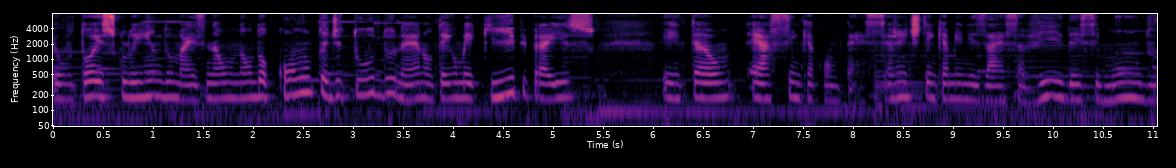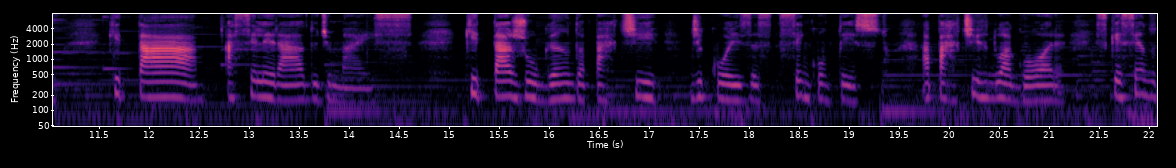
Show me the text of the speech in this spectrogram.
eu estou excluindo, mas não, não dou conta de tudo, né? Não tenho uma equipe para isso. Então é assim que acontece. A gente tem que amenizar essa vida, esse mundo que está acelerado demais, que está julgando a partir de coisas sem contexto, a partir do agora, esquecendo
